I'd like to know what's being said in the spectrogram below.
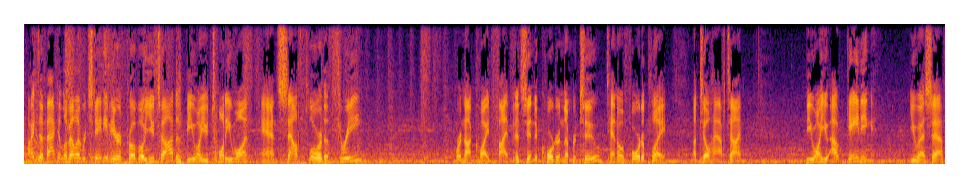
All right, so back at LaVell Edwards Stadium here in Provo, Utah. It is BYU 21 and South Florida 3. We're not quite five minutes into quarter number two. 10.04 to play until halftime. BYU outgaining USF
